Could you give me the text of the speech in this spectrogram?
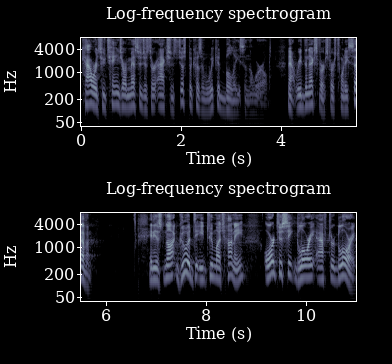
cowards who change our messages or actions just because of wicked bullies in the world. Now, read the next verse, verse 27. It is not good to eat too much honey or to seek glory after glory.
